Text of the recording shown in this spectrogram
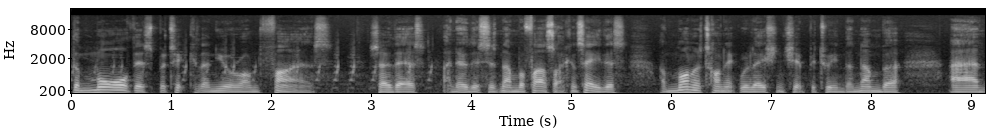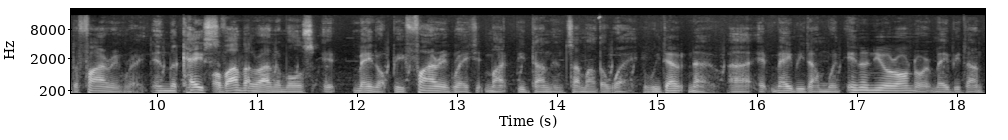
the more this particular neuron fires. So there's, I know this is number five, so I can say this, a monotonic relationship between the number and the firing rate. In the case of other animals, it may not be firing rate, it might be done in some other way. We don't know. Uh, it may be done within a neuron or it may be done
